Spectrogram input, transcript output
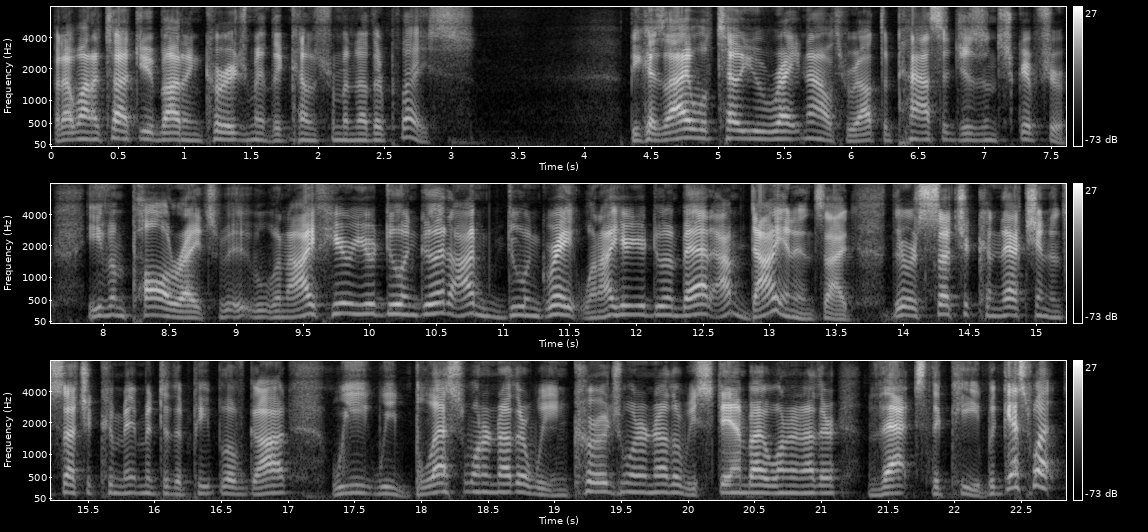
But I want to talk to you about encouragement that comes from another place. Because I will tell you right now, throughout the passages in Scripture, even Paul writes, uh, When I hear you're doing good, I'm doing great. When I hear you're doing bad, I'm dying inside. There is such a connection and such a commitment to the people of God. We, we bless one another, we encourage one another, we stand by one another. That's the key. But guess what?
